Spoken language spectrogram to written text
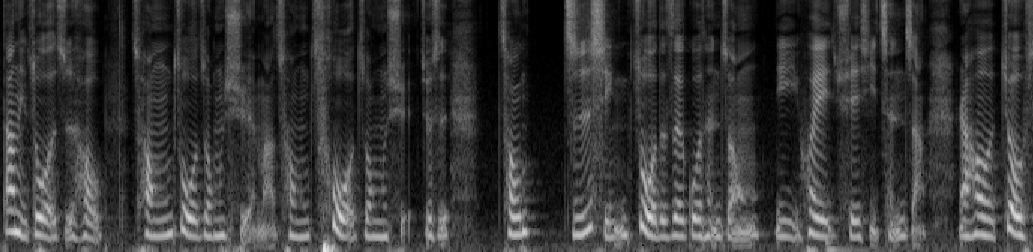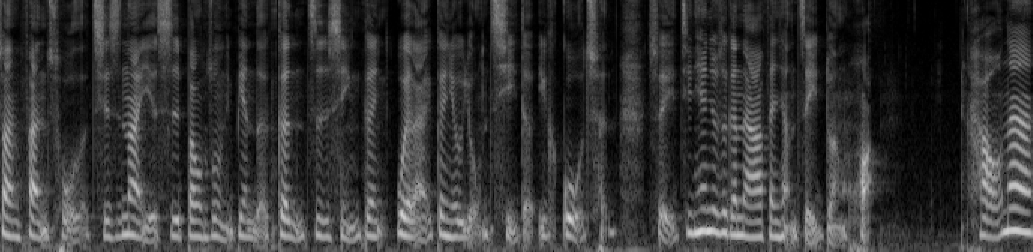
当你做了之后，从做中学嘛，从错中学，就是从。执行做的这个过程中，你会学习成长，然后就算犯错了，其实那也是帮助你变得更自信、更未来更有勇气的一个过程。所以今天就是跟大家分享这一段话。好，那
